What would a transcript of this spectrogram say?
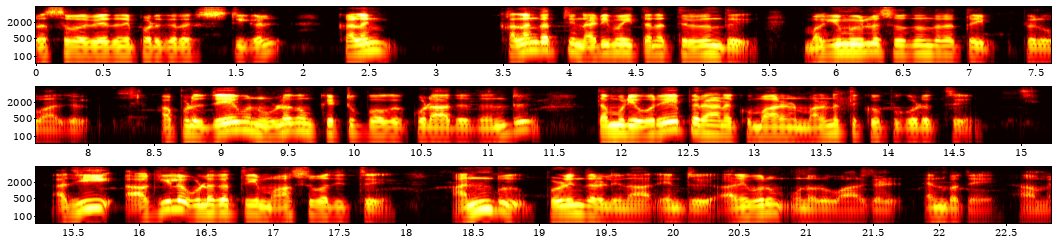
பிரசவ வேதனைப்படுகிற சிருஷ்டிகள் கலங் கலங்கத்தின் அடிமைத்தனத்திலிருந்து மகிமையுள்ள சுதந்திரத்தை பெறுவார்கள். அப்பொழுது தேவன் உலகம் கெட்டு போக கூடாதது என்று தம்முடைய ஒரே பேரான குமாரன் மரணத்துக்கு ஒப்பு கொடுத்து அதி அகில உலகத்தையும் ஆசிர்வதித்து அன்பு பொழிந்தருளினார் என்று அனைவரும் உணருவார்கள் என்பதே. ஆமே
